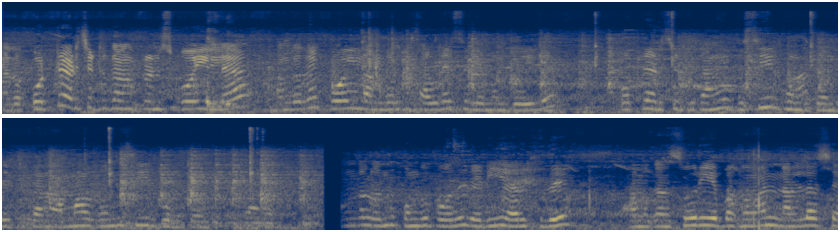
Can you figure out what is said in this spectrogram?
அங்கே கொட்டு அடிச்சிட்ருக்காங்க ஃப்ரெண்ட்ஸ் கோயிலில். அங்கே தான் கோயில் அங்கே இருக்குது சவுடேஸ்வரி அம்மன் கோயில் கொட்டு அடிச்சிட்ருக்காங்க இப்போ சீர் கொண்டுட்டு வந்துட்டுருக்காங்க அம்மாவுக்கு வந்து சீர் கொண்டுட்டு வந்துட்டு இருக்காங்க. பொங்கல் வந்து பொங்க போகுது ரெடியாக இருக்குது. நமக்கு அந்த சூரிய பகவான் நல்ல செ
